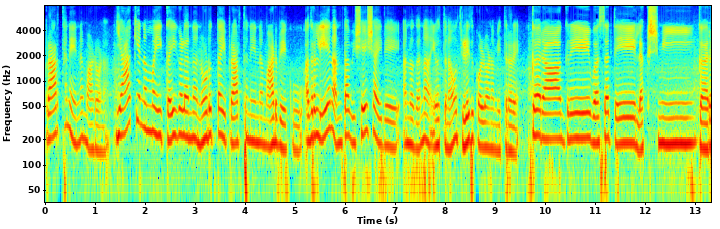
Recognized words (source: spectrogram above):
ಪ್ರಾರ್ಥನೆಯನ್ನ ಮಾಡೋಣ. ಯಾಕೆ ನಮ್ಮ ಈ ಕೈಗಳನ್ನು ನೋಡುತ್ತಾ ಈ ಪ್ರಾರ್ಥನೆಯನ್ನು ಮಾಡಬೇಕು? ಅದರಲ್ಲಿ ಏನು ಅಂತ ವಿಶೇಷ ಇದೆ ಅನ್ನೋದನ್ನು ಇವತ್ತು ನಾವು ತಿಳಿದುಕೊಳ್ಳೋಣ ಮಿತ್ರರೇ. ಕರಾಗ್ರೆ ವಸತೆ ಲಕ್ಷ್ಮೀ ಕರ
